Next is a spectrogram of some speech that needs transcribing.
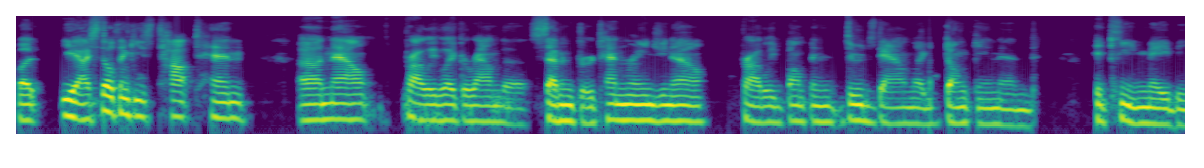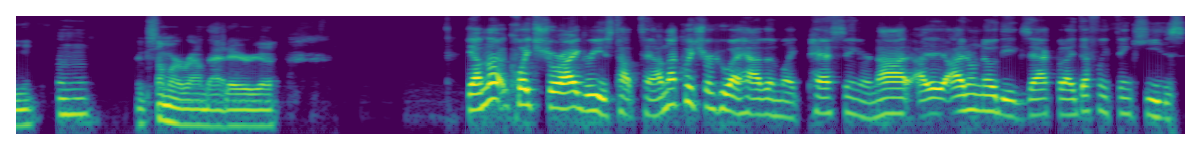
But yeah, I still think he's top 10 uh, now, probably like around the seven through 10 range, you know, probably bumping dudes down like Duncan and Hakeem, maybe Mm-hmm. like somewhere around that area. Yeah, I'm not quite sure. I agree he's top 10. I'm not quite sure who I have him like passing or not. I, I don't know the exact, but I definitely think he's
